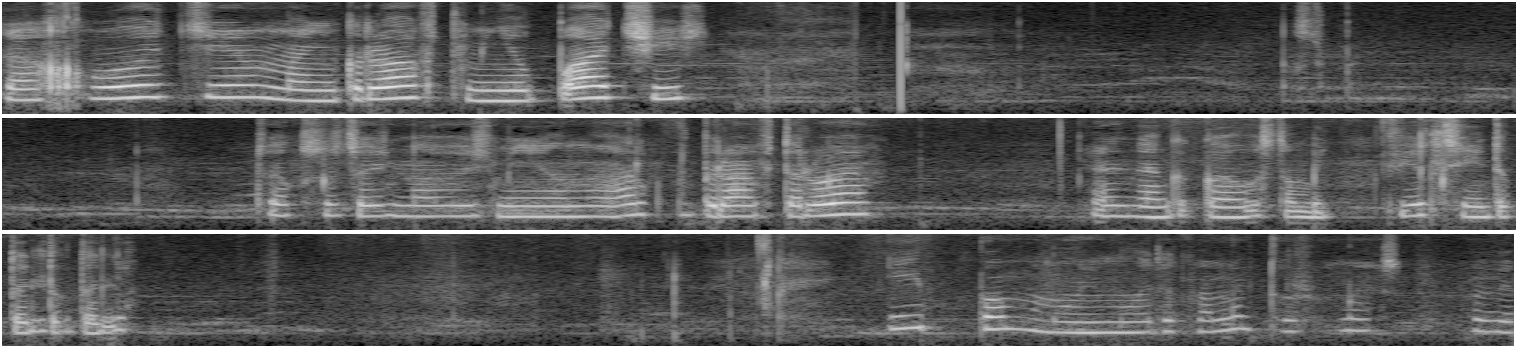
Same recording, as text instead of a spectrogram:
Заходим, Майнкрафт, меню патчи. Так, создать новую измененную арку. Выбираем второе. Я не знаю, какая у вас там будет версия и так далее, и так далее. И, по-моему, этот момент тоже мы остановим.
